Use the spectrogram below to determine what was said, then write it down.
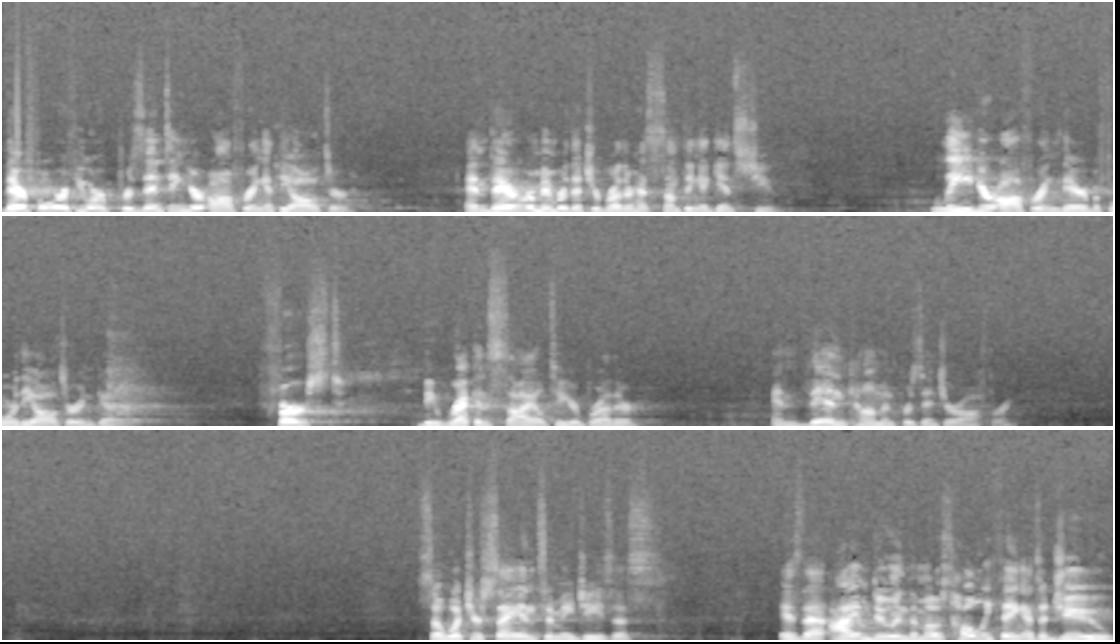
Therefore, if you are presenting your offering at the altar, and there remember that your brother has something against you, leave your offering there before the altar and go. First, be reconciled to your brother, and then come and present your offering. So, what you're saying to me, Jesus, is that I am doing the most holy thing as a Jew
